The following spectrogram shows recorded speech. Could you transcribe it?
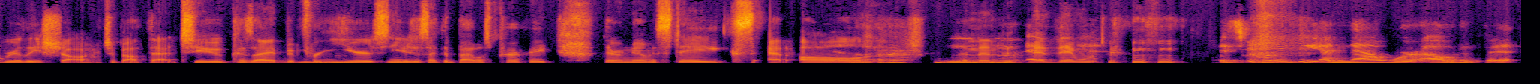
really shocked about that too, because I had been for Mhm. years and years just like the Bible's perfect, there are no mistakes at all. Yeah. And then and then it's crazy. And now we're out of it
